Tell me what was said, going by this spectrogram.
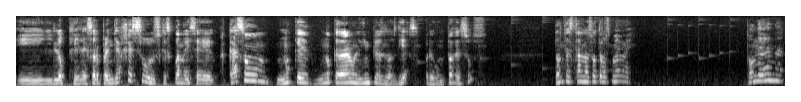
Y lo que le sorprendió a Jesús, que es cuando dice, ¿acaso no, que, no quedaron limpios los diez? Preguntó Jesús. ¿Dónde están los otros nueve? ¿Dónde andan?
